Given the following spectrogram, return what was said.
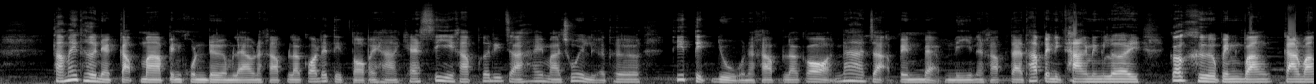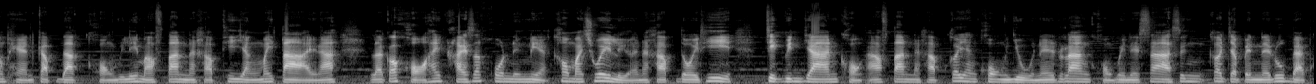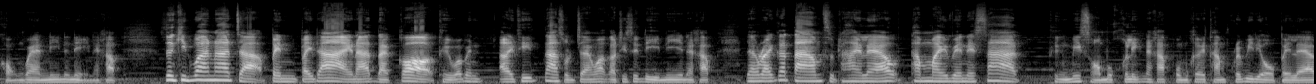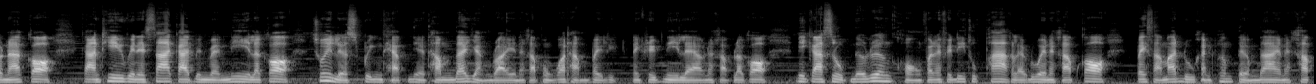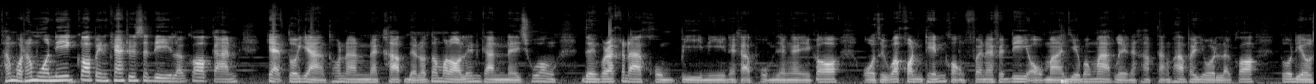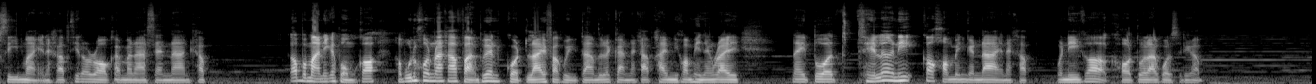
ทำให้เธอเนี่ยกลับมาเป็นคนเดิมแล้วนะครับ แล้วก็ได้ติดต่อไปหาแคสซี่ครับ เพื่อที่จะให้มาช่วยเหลือเธอ ที่ติดอยู่นะครับ แล้วก็น่าจะเป็นแบบนี้นะครับ แต่ถ้าเป็นอีกทางหนึ่งเลย ก็คือเป็นวางการวางแผนกับดักของวิลลี่มัฟตันนะครับที่ยังไม่ตายนะ แล้วก็ขอให้ใครสักคนหนึ่งเนี่ยเข้ามาช่วยเหลือนะครับ โดยที่จิตวิญญาณของอาฟตันนะครับก็ยังคงอยู่ในร่างของเวเนซ่าซึ่งก็จะเป็นในรูปแบบของแวนนี่นั่นเองนะครับซึ่งคิดว่าน่าจะเป็นไปได้นะ แต่ก็ถือว่าเป็นอะไรที่น่าสนใจมากกับทฤษฎีนี้นะครับ อย่างไรก็ตามสุดท้ายแล้วทำไมเวเนซ่า ถึงมี 2 บุคลิกนะครับ ผมเคยทำคลิปวิดีโอไปแล้วนะ ก็การที่เวเนซ่ากลายเป็นแวนนี่แล้วก็ช่วยเหลือสปริงแท็บเนี่ยทำได้อย่างไรนะครับ ผมก็ทำไปในคลิปนี้แล้วนะครับ แล้วก็มีการสรุปในเรื่องของ Final Fantasy ทุกภาคแล้วด้วยนะครับ ก็ไปสามารถดูกันเพิ่มเติมได้นะครับ ทั้งหมดทั้งมวลนี้ก็เป็นแค่ทฤษฎีแล้วก็การแกะตัวอย่างเท่านั้นนะครับ เดี๋ยวเราต้องมารอเล่นกันในช่วงเดือนกรกฎาคมปีนี้นะครับ ผมยังไงก็โอ้ถือว่าคอนเทนต์ของ Final Fantasy ออกมาเยอะมากๆเลยนะครับ ทั้งภาพยนตร์แล้วก็ตัว DLC ใหม่นะครับ ที่เรารอกันมานานแสนนานครับก็ประมาณนี้ครับผมก็ขอบคุณทุกคนมากครับฝากเพื่อนกดไลค์ฝากกดติดตามด้วยกันนะครับ ใครมีความเห็นอย่างไร ในตัวเทเลอร์นี้ก็คอมเมนต์กันได้นะครับ วันนี้ก็ขอตัวลาก่อนสวัสดีครับ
